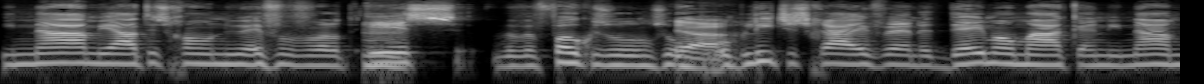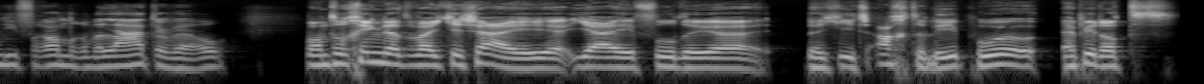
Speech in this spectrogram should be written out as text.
die naam. Ja, het is gewoon nu even voor wat het Mm. is. We, we focussen ons op, Ja. op liedjes schrijven en het demo maken. En die naam die veranderen we later wel. Want hoe ging dat wat je zei? Jij voelde je dat je iets achterliep. Hoe heb je dat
